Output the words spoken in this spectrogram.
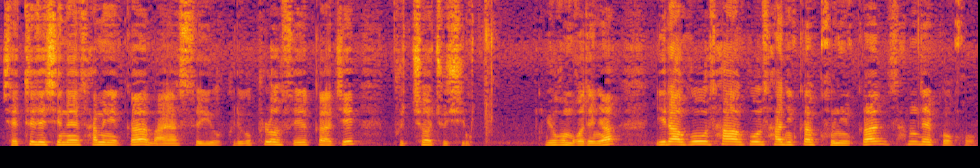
z 대신에 3이니까 마이너스 6 그리고 플러스 1까지 붙여주심 요거 뭐가 되냐 1하고 4하고 4니까 9니까 3 될 거고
